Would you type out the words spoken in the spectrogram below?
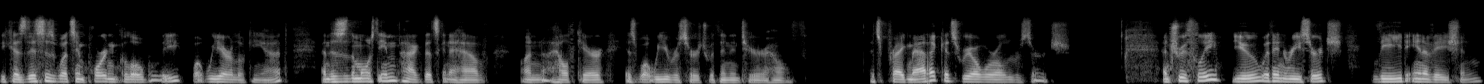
because this is what's important globally, what we are looking at. And this is the most impact that's going to have on healthcare is what we research within interior health. It's pragmatic, it's real world research. And truthfully, you within research lead innovation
